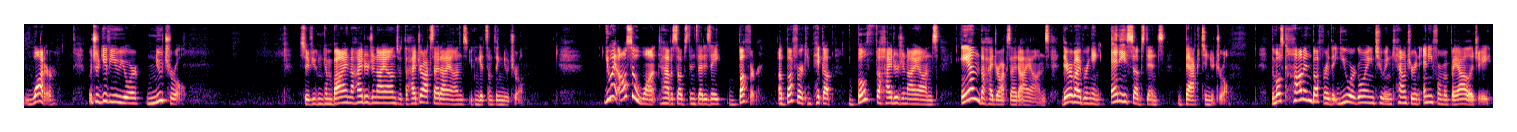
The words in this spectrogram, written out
water, which would give you your neutral so if you can combine the hydrogen ions with the hydroxide ions, you can get something neutral. You might also want to have a substance that is a buffer. A buffer can pick up both the hydrogen ions and the hydroxide ions, thereby bringing any substance back to neutral. The most common buffer that you are going to encounter in any form of biology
